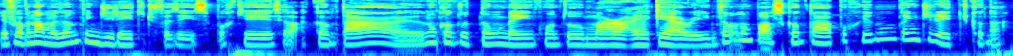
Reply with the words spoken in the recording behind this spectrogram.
Eu ficava, não, mas eu não tenho direito de fazer isso, porque, sei lá, cantar, eu não canto tão bem quanto Mariah Carey, então eu não posso cantar porque não tenho direito de cantar.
